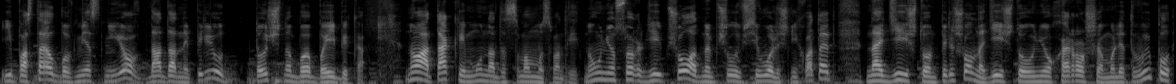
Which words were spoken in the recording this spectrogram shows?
и поставил бы вместо нее на данный период точно бы бэйбика. Ну, а так ему надо самому смотреть. Но у него 49 пчел, одной пчелы всего лишь не хватает. Надеюсь, что он перешел, надеюсь, что у него хороший амулет выпал.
